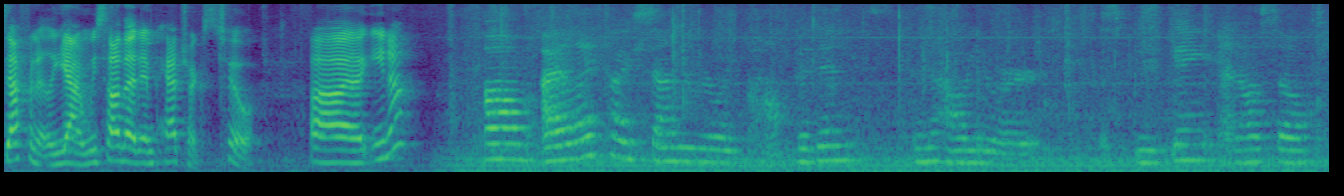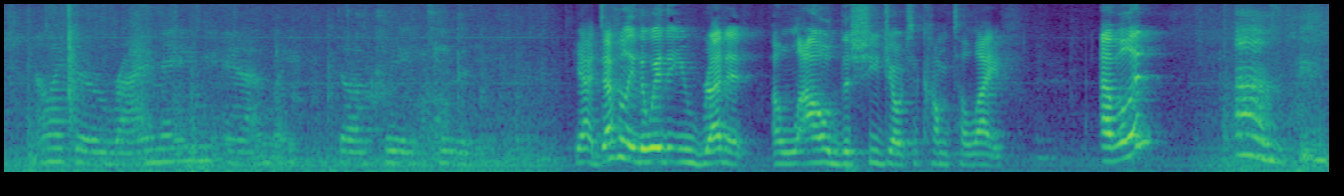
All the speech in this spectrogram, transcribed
Definitely, yeah, and we saw that in Patrick's too. Uh, Ina? Um, I liked how you sounded really confident in how you were speaking, and also I like the rhyming and like the creativity. Yeah, definitely the way that you read it allowed the Sijo to come to life. Evelyn? Um,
